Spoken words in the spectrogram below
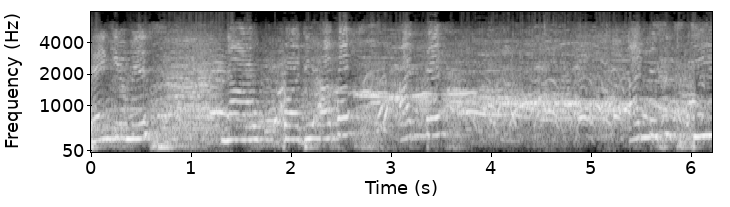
Thank you, Miss. Now for the above under under 16.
